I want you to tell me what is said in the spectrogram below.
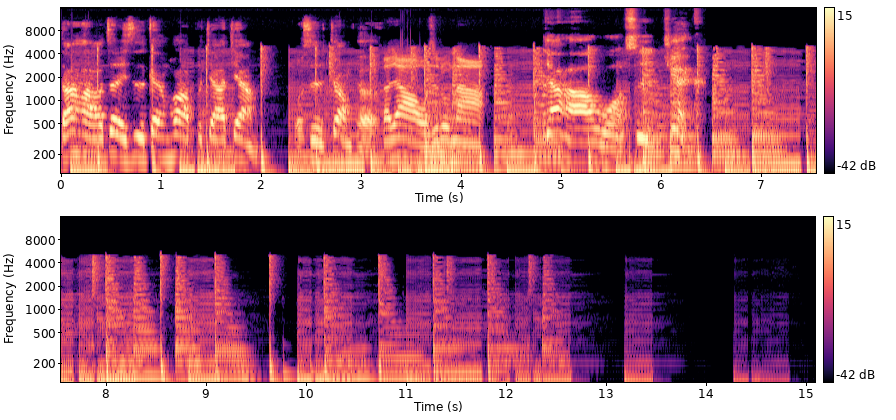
大家好，这里是更画不加酱，我是 Jump。大家好，我是露娜。大家好，我是 Jack。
